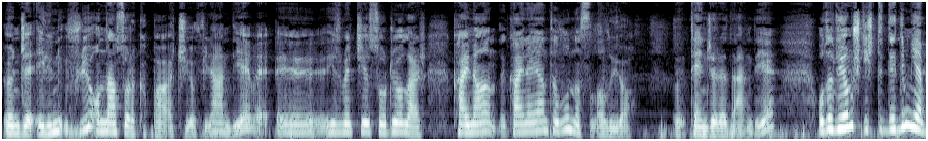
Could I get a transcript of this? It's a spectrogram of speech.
Önce elini üflüyor ondan sonra kapağı açıyor filan diye ve e, hizmetçiye soruyorlar kaynağın, kaynayan tavuğu nasıl alıyor? E, tencereden diye. O da diyormuş ki işte dedim ya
